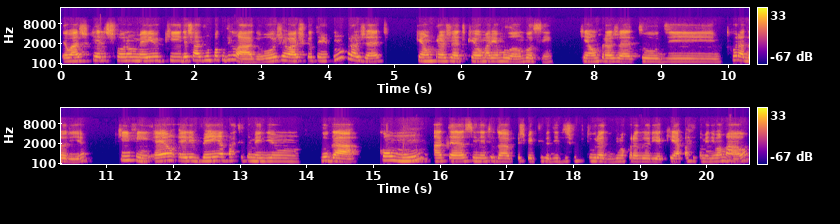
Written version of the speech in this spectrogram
eu acho que eles foram meio que deixados um pouco de lado. Hoje eu acho que eu tenho um projeto, que é um projeto que é o Maria Mulambo, assim, que é um projeto de curadoria, que, enfim, é, ele vem a partir também de um lugar comum, até assim, dentro da perspectiva de estrutura de uma curadoria, que é a partir também de uma mala,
